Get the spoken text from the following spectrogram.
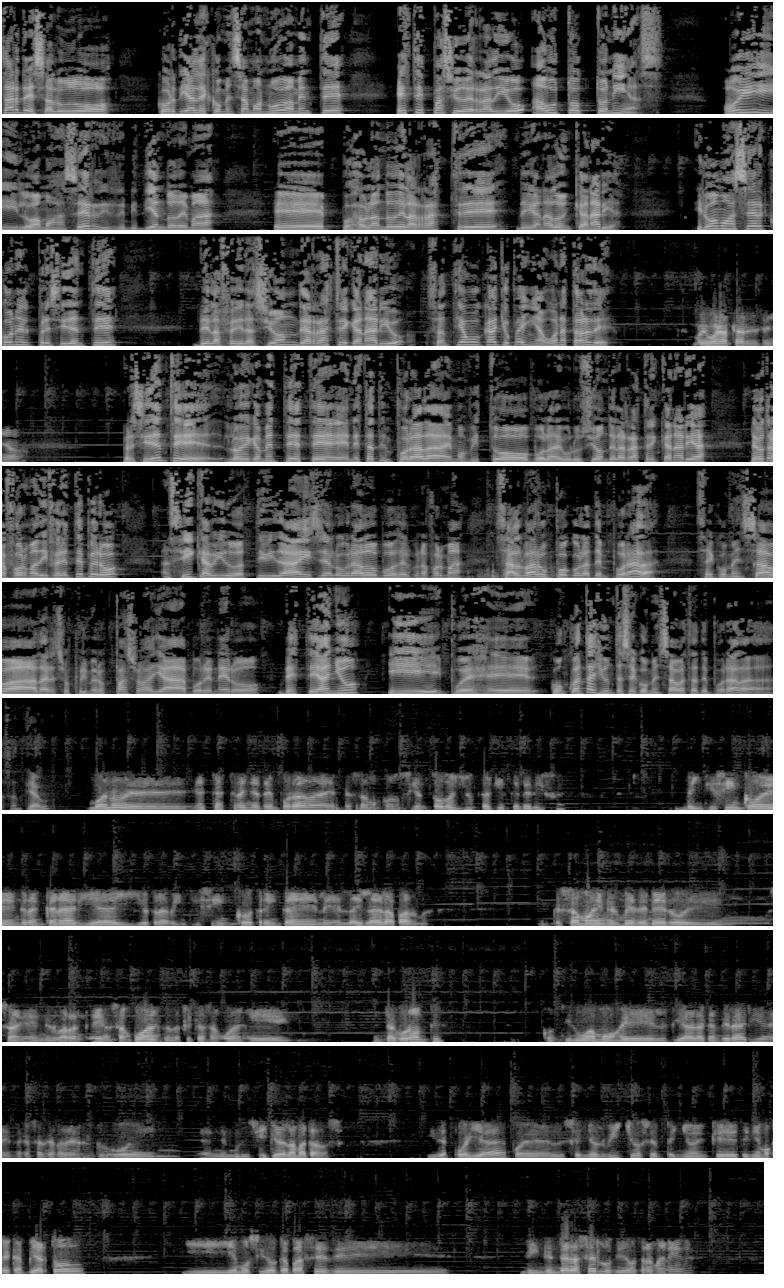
tardes, saludos cordiales. Comenzamos nuevamente este espacio de radio Autoctonías. Hoy lo vamos a hacer y repitiendo además, eh, pues hablando del arrastre de ganado en Canarias. Y lo vamos a hacer con el presidente de la Federación de Arrastre Canario, Santiago Cayo Peña. Buenas tardes. Muy buenas tardes, señor. Presidente, lógicamente este, en esta temporada hemos visto por la evolución del arrastre en Canarias de otra forma diferente, pero sí que ha habido actividad y se ha logrado, pues de alguna forma, salvar un poco la temporada. Se comenzaba a dar esos primeros pasos allá por enero de este año y, pues, eh, ¿con cuántas yuntas se comenzaba esta temporada, Santiago? Bueno, eh, esta extraña temporada empezamos con 102 yuntas aquí en Tenerife 25 en Gran Canaria y otras 25, 30 en, la isla de La Palma. Empezamos en el mes de enero en, en, el en San Juan, en la fiesta de San Juan en, en Tacoronte. Continuamos el Día de la Candelaria en la Casa del Ganadero y luego en, en el municipio de La Matanza. Y después ya, pues el señor Bicho se empeñó en que teníamos que cambiar todo y hemos sido capaces de de intentar hacerlo de otra manera,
